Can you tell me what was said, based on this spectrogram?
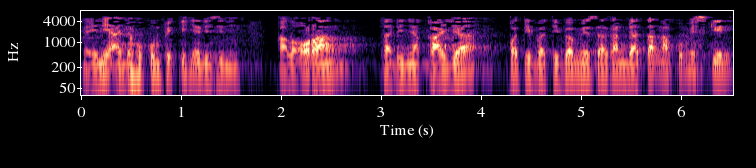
Nah ini ada hukum fikihnya di sini. Kalau orang tadinya kaya, kok tiba-tiba misalkan datang aku miskin,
